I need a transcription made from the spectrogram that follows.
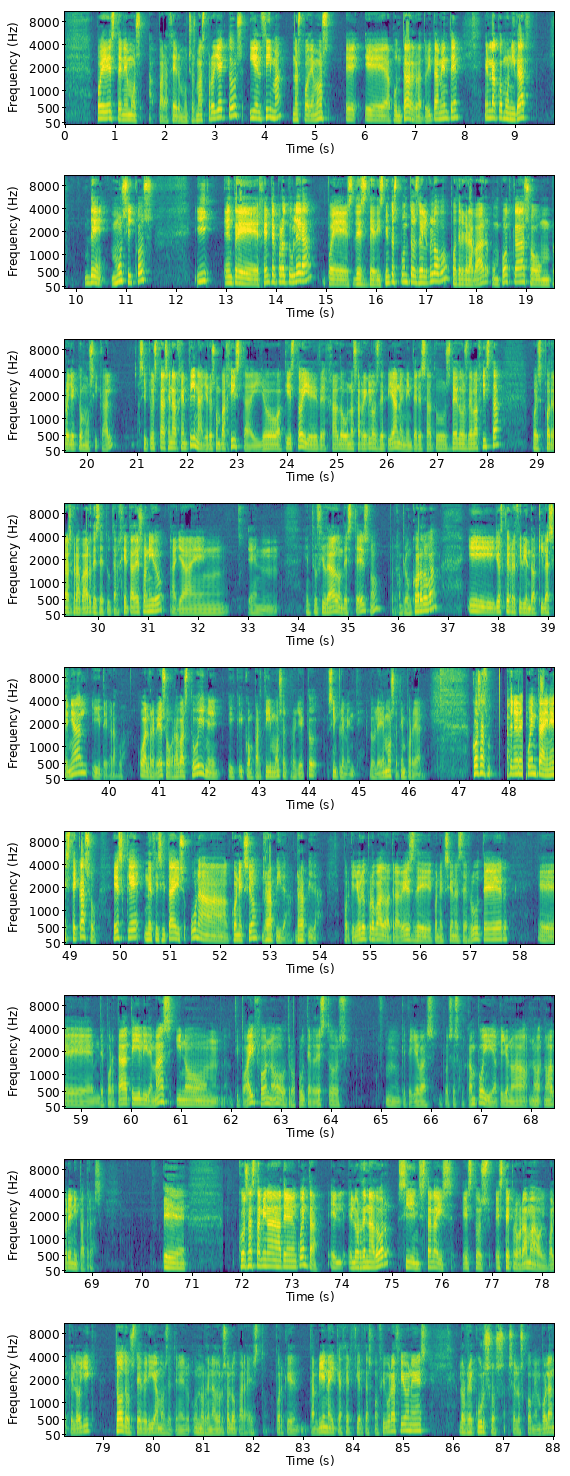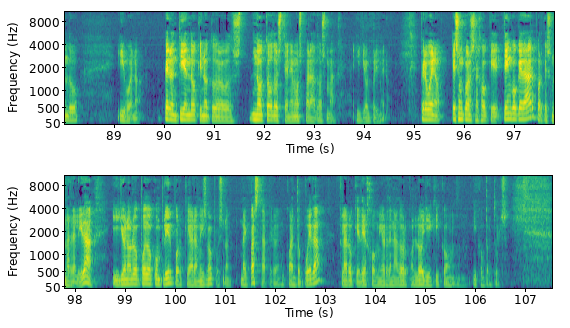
pues tenemos para hacer muchos más proyectos y encima nos podemos eh, eh, apuntar gratuitamente en la comunidad de músicos y entre gente protulera, pues desde distintos puntos del globo poder grabar un podcast o un proyecto musical. Si tú estás en Argentina y eres un bajista y yo aquí estoy, he dejado unos arreglos de piano y me interesa tus dedos de bajista, pues podrás grabar desde tu tarjeta de sonido allá en, en, tu ciudad donde estés, ¿no? Por ejemplo, en Córdoba, y yo estoy recibiendo aquí la señal y te grabo. O al revés, o grabas tú y, me, y, compartimos el proyecto simplemente. Lo leemos a tiempo real. Cosas a tener en cuenta en este caso es que necesitáis una conexión rápida, rápida. Porque yo lo he probado a través de conexiones de router, eh, de portátil y demás, y no tipo iPhone, o Otro router de estos mm, que te llevas, pues eso, al campo y aquello no, no abre ni para atrás. Eh, cosas también a tener en cuenta. El, ordenador, si instaláis estos, este programa o igual que Logic, todos deberíamos de tener un ordenador solo para esto, porque también hay que hacer ciertas configuraciones, los recursos se los comen volando y bueno, pero entiendo que no todos, no todos tenemos para dos Mac y yo el primero. Pero bueno, es un consejo que tengo que dar porque es una realidad y yo no lo puedo cumplir porque ahora mismo pues no, hay pasta, pero en cuanto pueda, claro que dejo mi ordenador con Logic y con, y con Pro Tools.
